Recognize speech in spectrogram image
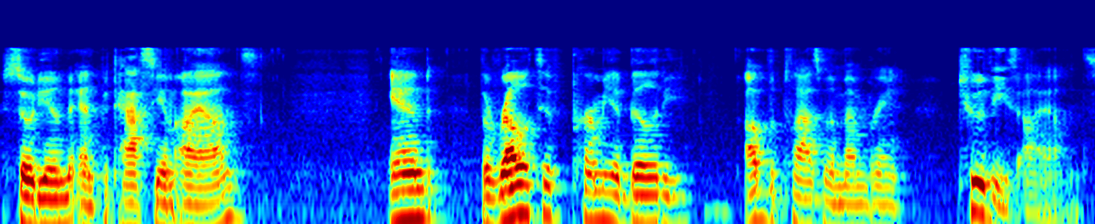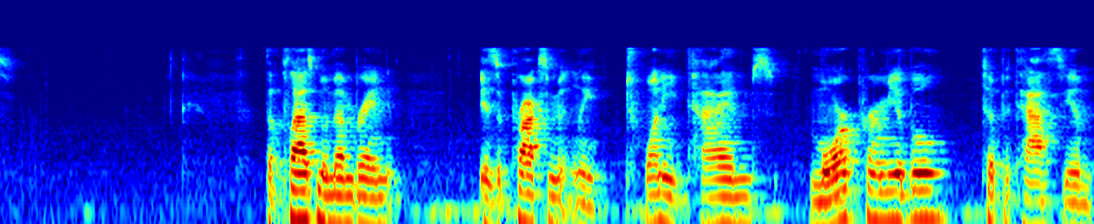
sodium and potassium ions, and the relative permeability of the plasma membrane to these ions. The plasma membrane is approximately 20 times more permeable to potassium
